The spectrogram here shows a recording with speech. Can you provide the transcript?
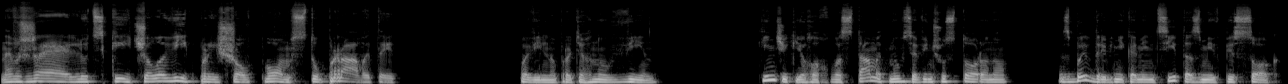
Невже людський чоловік прийшов помсту правити? повільно протягнув він. Кінчик його хвоста метнувся в іншу сторону, збив дрібні камінці та змів пісок.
